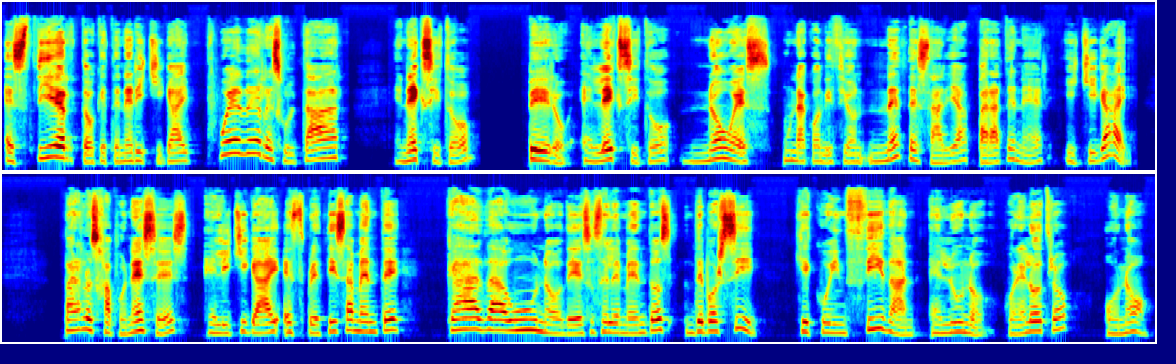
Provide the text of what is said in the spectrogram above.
Es cierto que tener Ikigai puede resultar en éxito pero el éxito no es una condición necesaria para tener Ikigai. Para los japoneses, el Ikigai es precisamente cada uno de esos elementos de por sí, que coincidan el uno con el otro o no.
